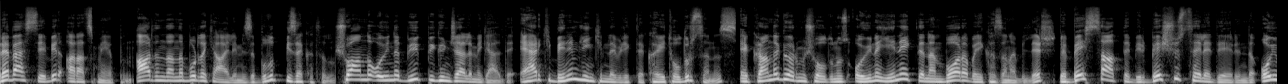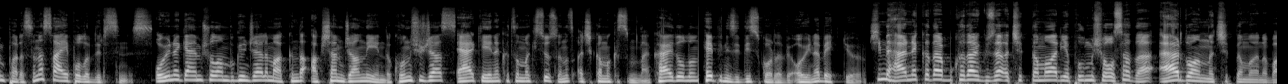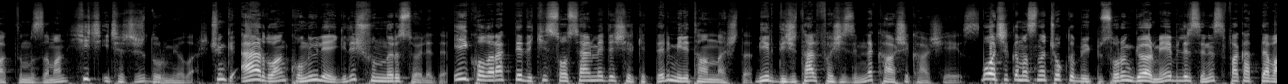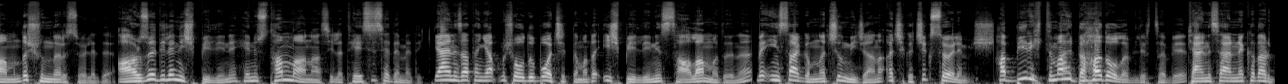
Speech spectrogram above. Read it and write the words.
Rebels diye bir aratma yapın. Ardından da buradaki ailemizi bulup bize katılın. Şu anda oyunda büyük bir güncelleme geldi. Eğer ki benim linkimle birlikte kayıt olursanız ekranda görmüş olduğunuz oyuna yeni eklenen bu arabayı kazanabilir ve 5 saatte bir 500 TL değerinde oyun parasına sahip olabilirsiniz. Oyuna gelmiş olan bu güncelleme hakkında akşam canlı yayında konuşacağız. Eğer ki yayına katılmak istiyorsanız açıklama kısmından kaydolun. Hepinizi Discord'da ve oyuna bekliyorum. Şimdi her ne kadar bu kadar güzel açıklamalar yapılmış olsa da Erdoğan'ın açıklamalarına baktığımız zaman hiç iç açıcı durmuyorlar. Çünkü Erdoğan konuyla ilgili şunları söyledi. İlk olarak dedi ki sosyal medya şirketleri militanlaştı. Bir dijital faşizmle karşı karşıyayız. Bu açıklamasına çok da büyük bir sorun görmeyebilirsiniz fakat devamında şunları söyledi. Arzu edilen işbirliğini henüz tam manasıyla tesis edemedik. Yani zaten yapmış olduğu bu açıklamada işbirliğinin sağlanmadığını ve Instagram'ın açılmayacağını açık açık söylemiş. Ha bir ihtimal daha da olabilir tabii. Kendisi her ne kadar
